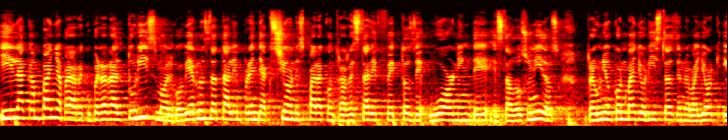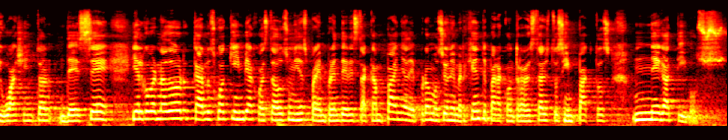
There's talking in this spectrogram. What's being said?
Y la campaña para recuperar al turismo, el gobierno estatal emprende acciones para contrarrestar efectos de warning de Estados Unidos, reunión con mayoristas de Nueva York y Washington, D.C. Y el gobernador Carlos Joaquín viajó a Estados Unidos para emprender esta campaña de promoción emergente para contrarrestar estos impactos negativos.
